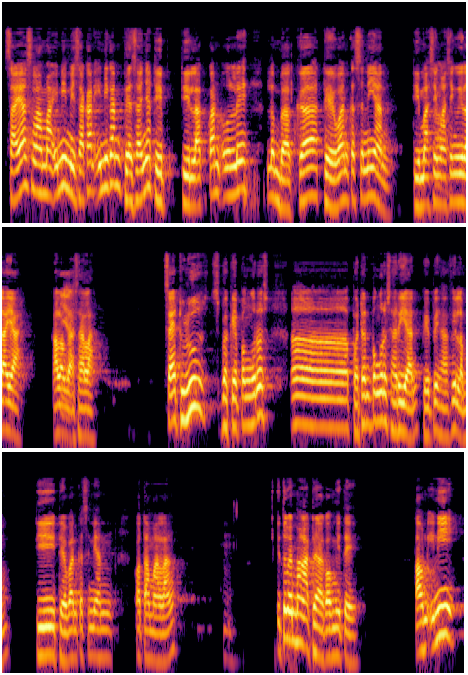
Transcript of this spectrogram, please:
Saya selama ini misalkan ini kan biasanya di- dilakukan oleh lembaga dewan kesenian di masing-masing wilayah, kalau Iya. nggak salah. Saya dulu sebagai pengurus eh, Badan Pengurus Harian BPH Film di Dewan Kesenian Kota Malang. Itu memang ada komite. Tahun ini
